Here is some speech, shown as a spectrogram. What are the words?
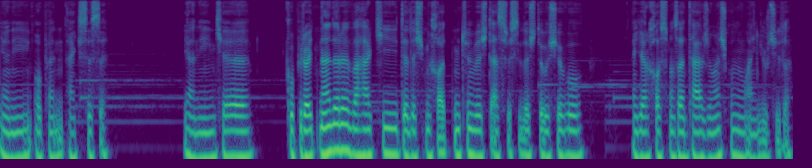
یعنی اوپن اکسسه یعنی اینکه کپی رایت نداره و هر کی دلش می‌خواد می‌تونه بهش دسترسی داشته باشه و اگر خواست مثلا ترجمهش کنه و اینجور چیزا.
